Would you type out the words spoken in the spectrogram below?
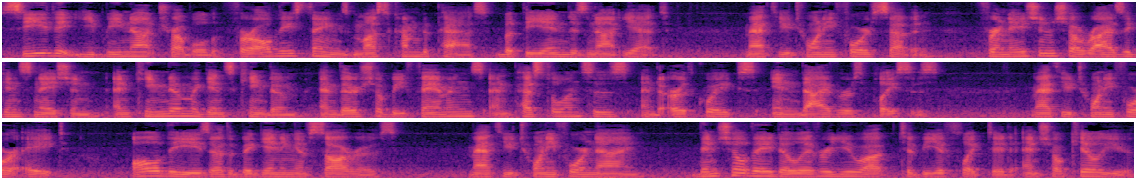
See that ye be not troubled, for all these things must come to pass, but the end is not yet. Matthew 24 7 For nation shall rise against nation, and kingdom against kingdom, and there shall be famines and pestilences and earthquakes in divers places. Matthew 24 8 All these are the beginning of sorrows. Matthew 24 9 Then shall they deliver you up to be afflicted, and shall kill you,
